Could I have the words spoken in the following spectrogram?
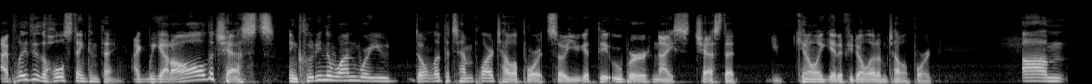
I played through the whole stinking thing. I, we got all the chests, including the one where you don't let the Templar teleport, so you get the uber nice chest that you can only get if you don't let him teleport. Um,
